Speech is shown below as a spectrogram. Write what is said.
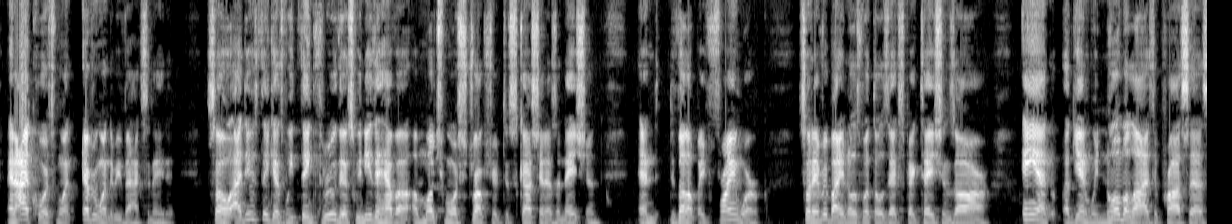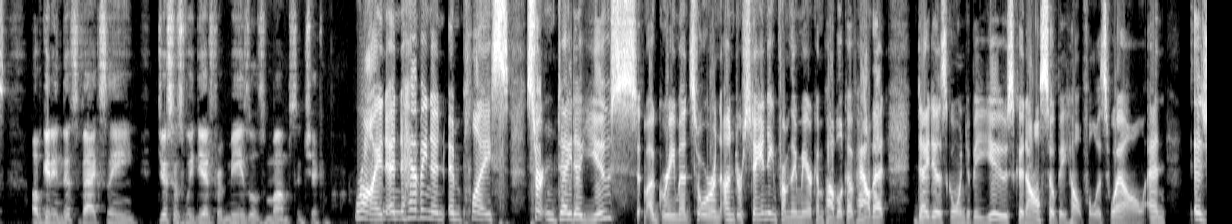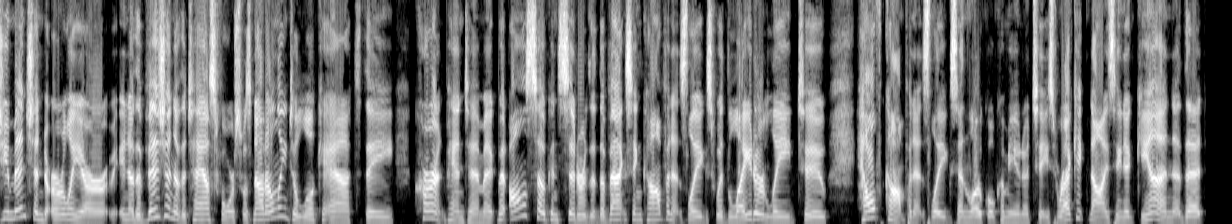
And I, of course, want everyone to be vaccinated. So I do think as we think through this, we need to have a, a much more structured discussion as a nation and develop a framework so that everybody knows what those expectations are. And again, we normalize the process of getting this vaccine just as we did for measles, mumps, and chickenpox. Right. And having in, in, place certain data use agreements or an understanding from the American public of how that data is going to be used could also be helpful as well. And as you mentioned earlier, you know, the vision of the task force was not only to look at the current pandemic, but also consider that the vaccine confidence leagues would later lead to health confidence leagues in local communities, recognizing again that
